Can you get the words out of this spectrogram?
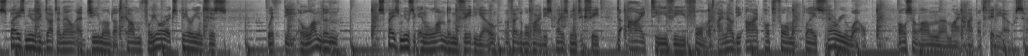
spacemusic.nl at gmail.com for your experiences with the London Space Music in London video available via the Space Music feed, the iTV format. I know the iPod format plays very well, also on uh, my iPod video. So,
